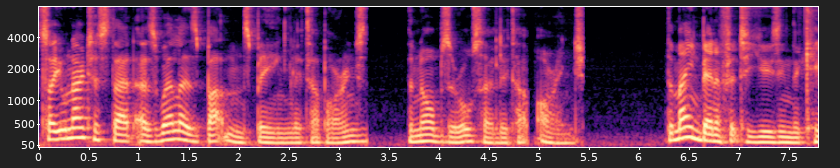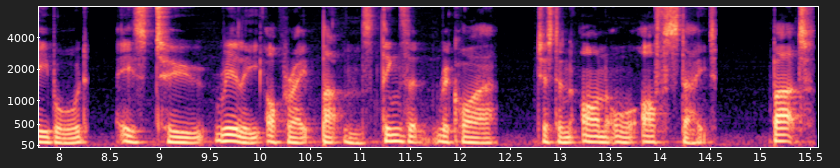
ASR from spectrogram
So you'll notice that as well as buttons being lit up orange, the knobs are also lit up orange. The main benefit to using the keyboard is to really operate buttons, things that require just an on or off state. But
